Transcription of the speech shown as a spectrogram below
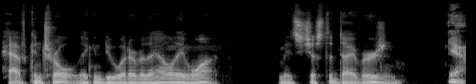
have control. They can do whatever the hell they want. I mean, it's just a diversion. Yeah.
